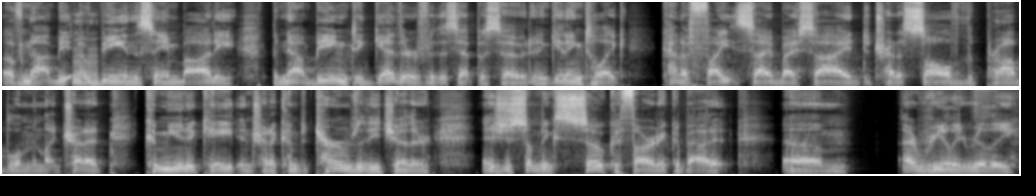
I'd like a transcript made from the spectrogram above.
of not be, of being in the same body, but now being together for this episode and getting to like kind of fight side by side to try to solve the problem and like try to communicate and try to come to terms with each other. There's just something so cathartic about it. Um, I really, really,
